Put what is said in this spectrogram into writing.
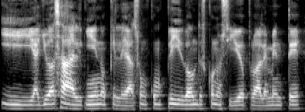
y ayudas a alguien o que le das un cumplido a un desconocido, probablemente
